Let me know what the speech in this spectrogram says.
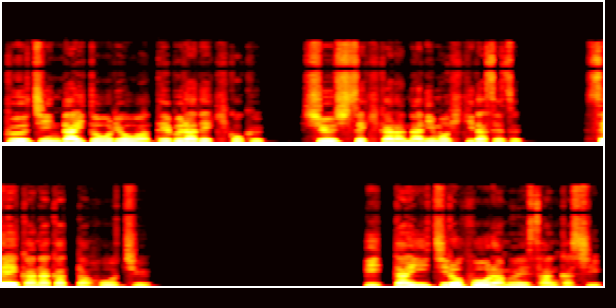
プーチン大統領は手ぶらで帰国。習主席から何も引き出せず。成果なかった訪中。一帯一路フォーラムへ参加し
